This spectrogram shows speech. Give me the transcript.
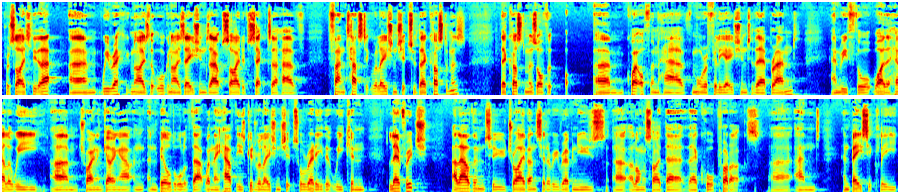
precisely that. Um, we recognise that organisations outside of sector have fantastic relationships with their customers. Their customers of, um, quite often have more affiliation to their brand and we've thought, why the hell are we um, trying and going out and, and, build all of that when they have these good relationships already that we can leverage, allow them to drive ancillary revenues uh, alongside their, their core products, uh, and, and basically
